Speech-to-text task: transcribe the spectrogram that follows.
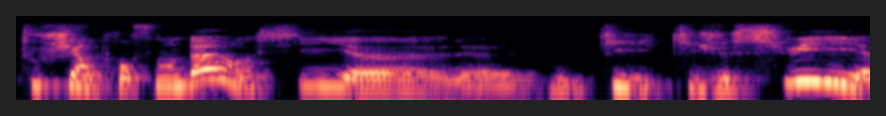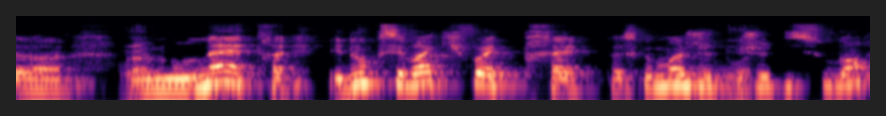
toucher en profondeur aussi qui, qui, je suis, mon être. Et donc c'est vrai qu'il faut être prêt, parce que moi je, je dis souvent,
